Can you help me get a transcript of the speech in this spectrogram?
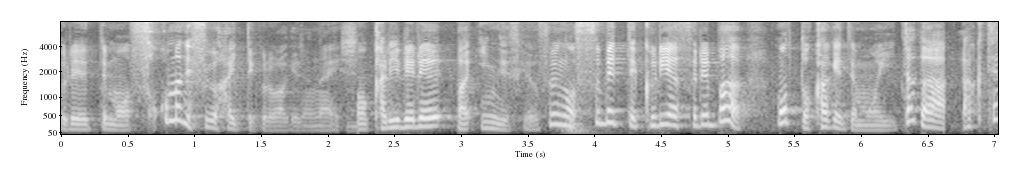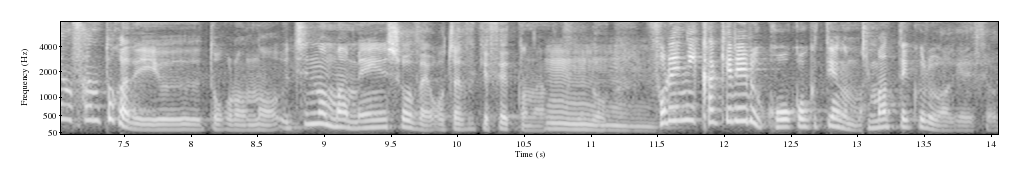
売れてもそこまですぐ入ってくるわけじゃないし借りれればいいんですけどそういうのを全てクリアすればもっとかけてもいい。ただ楽天さんとかでいうところのうちのまあメイン商材お茶漬けセットなんですけどうんうんうんそれにかけれる広告っていうのも決まってくるわけですよ。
